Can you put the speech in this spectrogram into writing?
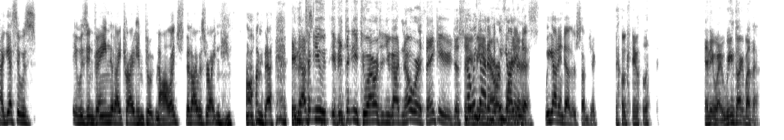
I guess it was it was in vain that I tried him to acknowledge that I was right and he was wrong. That, If it took you if it took you two hours and you got nowhere, thank you. You just saved No, we got into- we got 40 into- minutes. we got into other subjects. Okay. Well, anyway, we can talk about that.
